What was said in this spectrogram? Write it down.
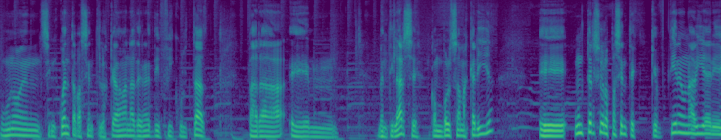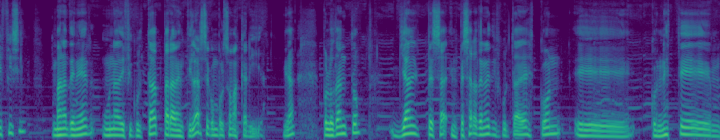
uno en 50 pacientes los que van a tener dificultad para em, ventilarse con bolsa mascarilla. Eh, un tercio de los pacientes que tienen una vía aérea difícil van a tener una dificultad para ventilarse con bolsa mascarilla. Por lo tanto, ya empezar, a tener dificultades con, eh, con este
